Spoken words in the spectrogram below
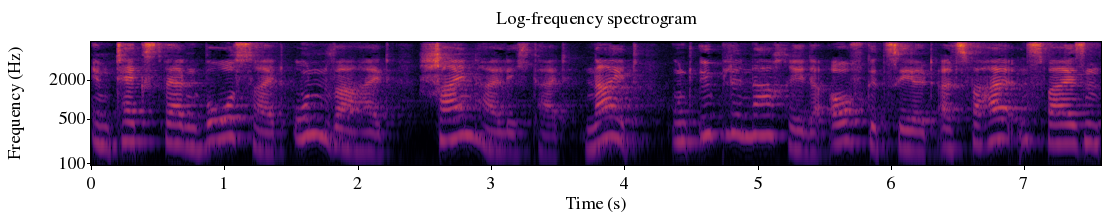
Im Text werden Bosheit, Unwahrheit, Scheinheiligkeit, Neid und üble Nachrede aufgezählt als Verhaltensweisen,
